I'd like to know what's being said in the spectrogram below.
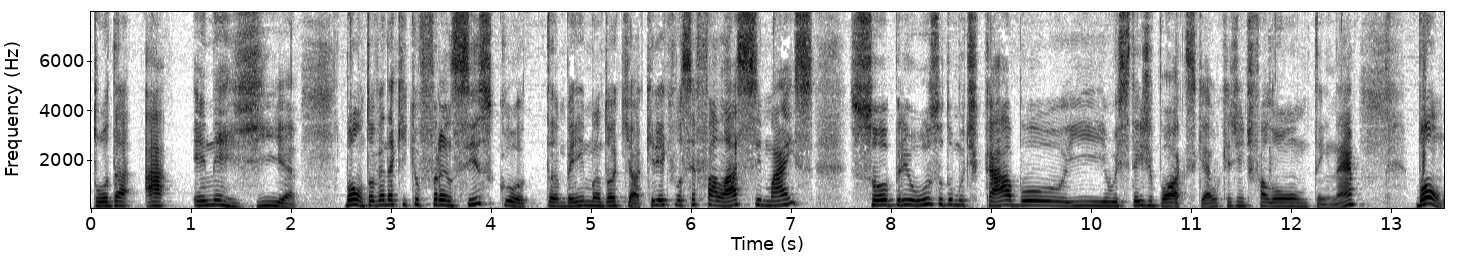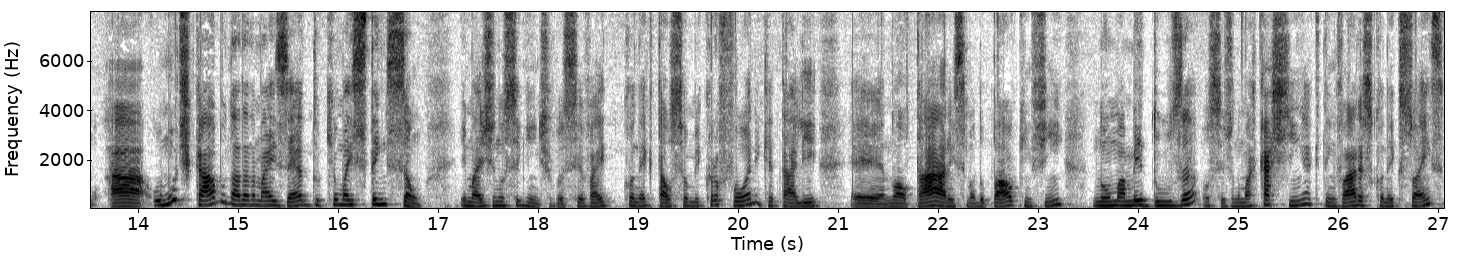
toda a energia. Bom, tô vendo aqui que o Francisco também mandou aqui, ó. Queria que você falasse mais sobre o uso do multicabo e o stage box, que é o que a gente falou ontem, né? Bom, a, o multicabo nada mais é do que uma extensão. Imagina o seguinte: você vai conectar o seu microfone, que está ali é, no altar, em cima do palco, enfim, numa medusa, ou seja, numa caixinha que tem várias conexões.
